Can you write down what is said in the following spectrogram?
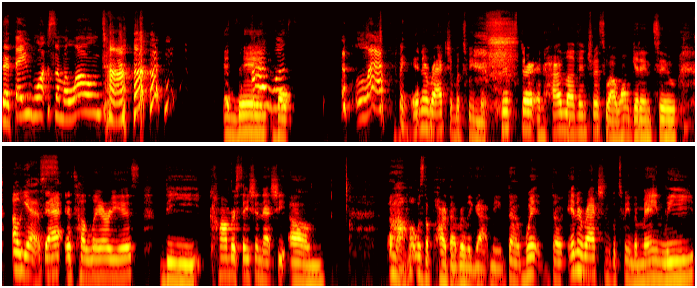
that they want some alone time And then i was laughing interaction between the sister and her love interest, who I won't get into, oh yes that is hilarious. The conversation that she um oh, what was the part that really got me? That went the interactions between the main lead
